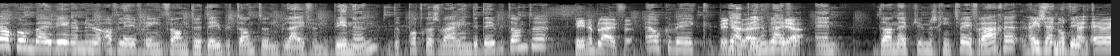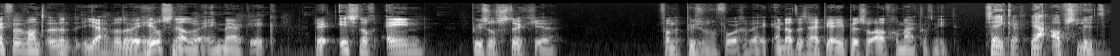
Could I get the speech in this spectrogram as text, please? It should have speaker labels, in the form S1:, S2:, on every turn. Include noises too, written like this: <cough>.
S1: Welkom bij weer een nieuwe aflevering van De Debutanten Blijven Binnen. De podcast waarin de debutanten
S2: Binnen blijven.
S1: elke week
S2: Binnen
S1: ja,
S2: blijven,
S1: binnen blijven.
S2: ja.
S1: En dan heb je misschien twee vragen. Wie
S2: Even
S1: zijn
S2: nog,
S1: de debutanten?
S2: eh, even, want eh, ja, wilden we heel snel doorheen, merk ik. Er is nog één puzzelstukje van de puzzel van vorige week. En dat is, heb jij je puzzel afgemaakt of niet?
S1: Zeker, ja, absoluut.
